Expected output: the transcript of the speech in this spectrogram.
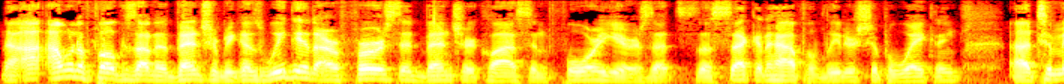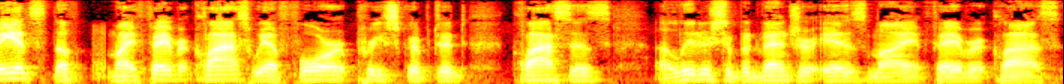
Now, I, I want to focus on adventure because we did our first adventure class in four years. That's the second half of Leadership Awakening. Uh, to me, it's the my favorite class. We have four pre-scripted classes. Uh, Leadership Adventure is my favorite class,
